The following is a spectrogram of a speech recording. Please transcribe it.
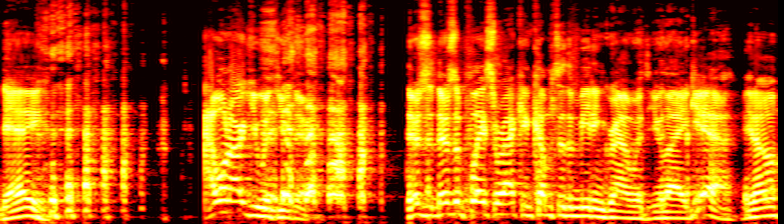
Yay! I won't argue with you there. There's a, there's a place where I can come to the meeting ground with you. Like, yeah, you know,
